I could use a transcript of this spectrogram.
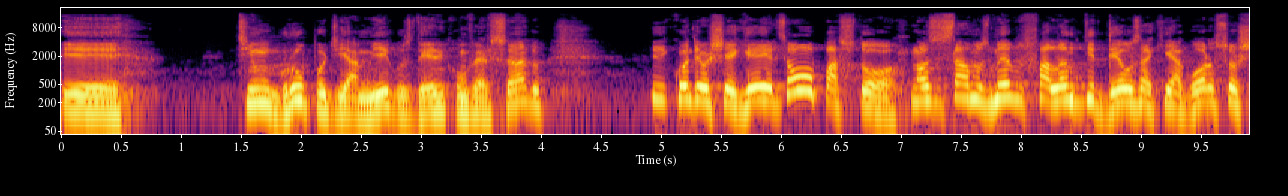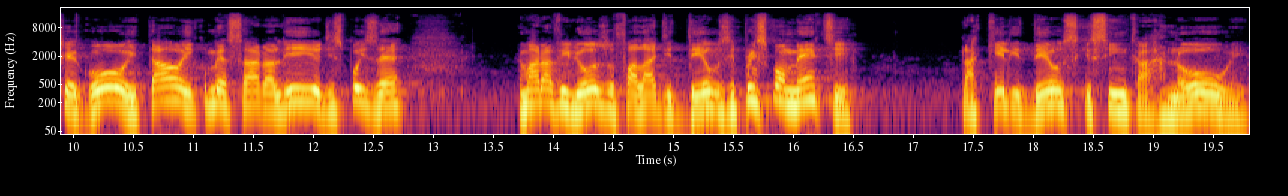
E tinha um grupo de amigos dele conversando. E quando eu cheguei, ele disse: Ô oh, pastor, nós estávamos mesmo falando de Deus aqui agora, o senhor chegou e tal. E começaram ali. Eu disse: Pois é. É maravilhoso falar de Deus e principalmente daquele Deus que se encarnou e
